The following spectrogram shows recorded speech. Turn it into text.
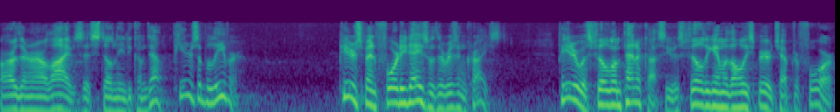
are there in our lives that still need to come down? Peter's a believer. Peter spent 40 days with the risen Christ. Peter was filled on Pentecost. He was filled again with the Holy Spirit, chapter 4,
